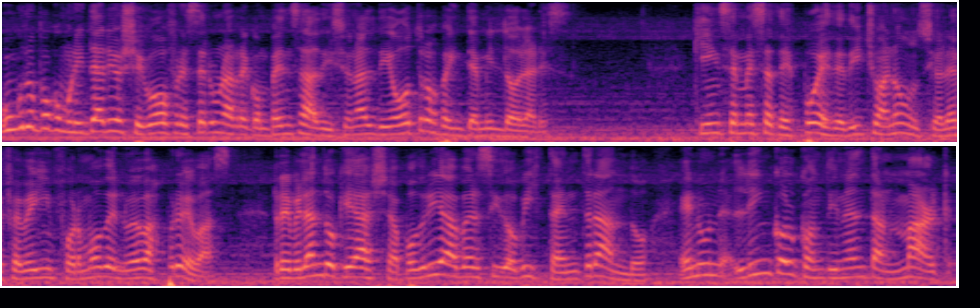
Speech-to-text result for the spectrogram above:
Un grupo comunitario llegó a ofrecer una recompensa adicional de otros 20 mil dólares. 15 meses después de dicho anuncio, el FBI informó de nuevas pruebas, revelando que Aya podría haber sido vista entrando en un Lincoln Continental Mark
